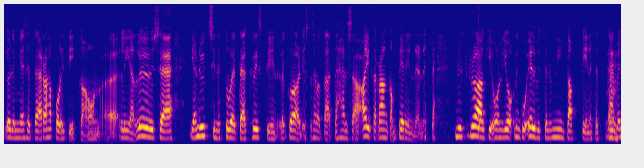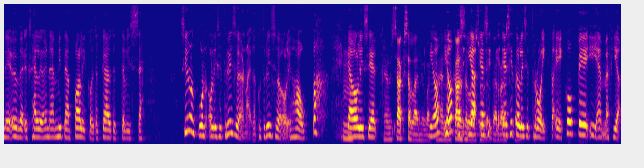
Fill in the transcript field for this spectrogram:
joiden mielestä tämä rahapolitiikka on liian löysää. Ja nyt sinne tulee tämä Christine Lagarde, josta sanotaan, että hän saa aika rankan perinnön, että nyt Draghi on jo niin kuin elvyttänyt niin tappiin, että tämä mm. menee överiksi. Hänellä ei ole enää mitään palikoita käytettävissä – silloin kun oli se Trisöön aika, kun Trisö oli haukka, mm. ja oli se... Hän oli saksalainen, vaikka jo, hän jo, oli ja, ja, ja sitten oli se Troikka, EKP, IMF ja,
